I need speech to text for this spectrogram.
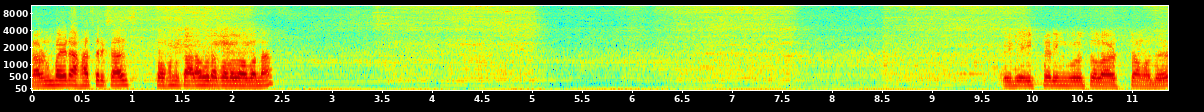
কারণ ভাই, এটা হাতের কাজ, কখনো তাড়াহুড়া করা যাবে না। এই যে স্টারিংগুলো চলে আসছে আমাদের।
